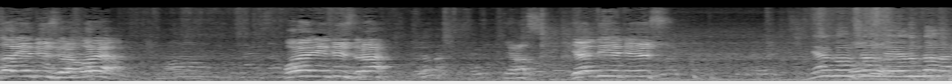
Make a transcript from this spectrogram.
Pazar 700 lira oraya. Oraya 700 lira. Yaz. Geldi 700. Gel komşu amca yanımda bak.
